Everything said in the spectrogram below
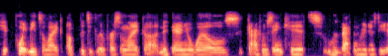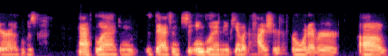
hit point me to like a particular person like uh, Nathaniel Wells, guy from St. Kitts, who was back in the Regency era, who was half black and his dad's into England and he became like a high sheriff or whatever. Um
